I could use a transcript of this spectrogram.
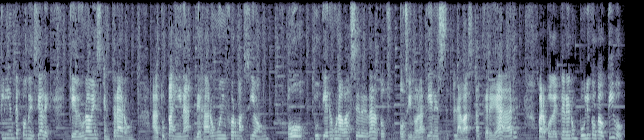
clientes potenciales que una vez entraron a tu página dejaron una información o tú tienes una base de datos o si no la tienes la vas a crear para poder tener un público cautivo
